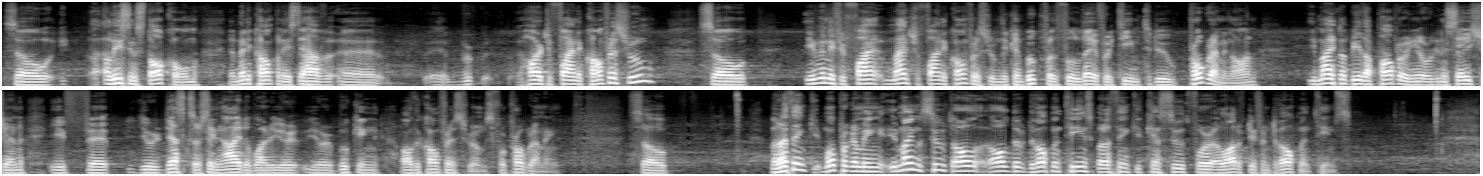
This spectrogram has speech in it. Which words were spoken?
So at least in Stockholm, uh, many companies, they have uh, uh, hard to find a conference room. So even if you manage to find a conference room they can book for the full day for a team to do programming on, it might not be that popular in your organization if uh, your desks are sitting idle while you're, you're booking all the conference rooms for programming. So, but I think mob programming, it might not suit all, all the development teams, but I think it can suit for a lot of different development teams.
